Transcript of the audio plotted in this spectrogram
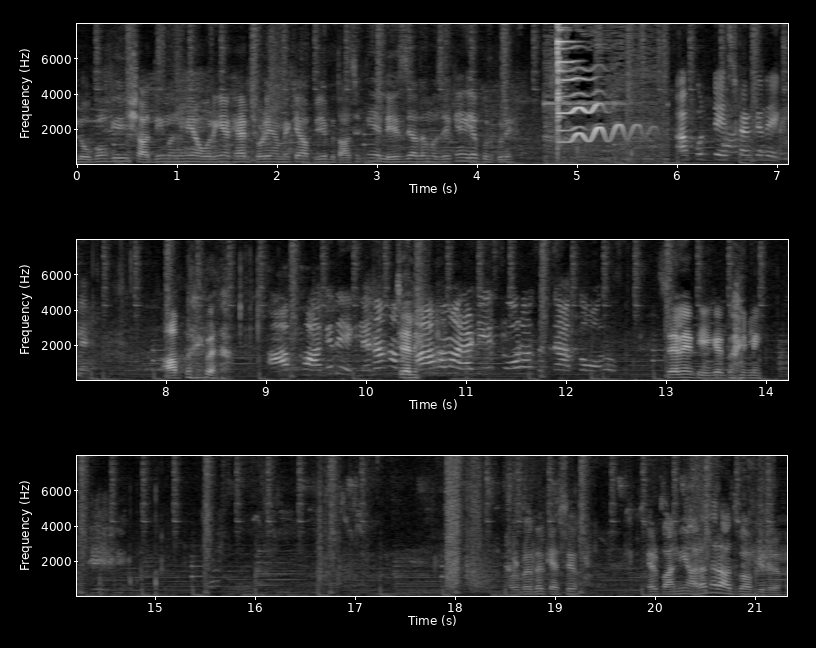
लोगों की शादी मंगनियाँ हो रही हैं। खैर छोड़े हमें क्या आप ये बता सकते हैं? लेस ज़्यादा मज़े के हैं या कुरकुरे? आपको टेस्ट करके देख लें। आपको नहीं पता। आप खा के देख लेना हम चले। आ, हमारा टेस्ट और हो सकता है आपका और हो सकता है। चलें ठीक है कोई नहीं। और ब्रदर कैसे हो? यार पानी आ रहा था रात को आपकी तरफ़?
